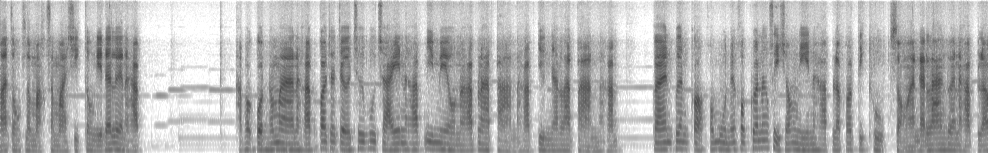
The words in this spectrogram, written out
มาตรงสมัครสมาชิกตรงนี้ได้เลยนะครับ อะพอกดเข้ามานะครับ ก็จะเจอชื่อผู้ใช้นะครับอีเมลนะครับรหัสผ่านนะครับ ยืนยันรหัสผ่านนะครับก็ให้เพื่อนกรอกข้อมูลให้ครบถ้วนทั้ง 4 ช่องนี้นะครับ แล้วก็ติ๊กถูก 2 อันด้านล่างด้วยนะครับ แล้ว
